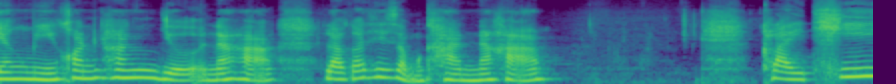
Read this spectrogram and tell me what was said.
ยังมีค่อนข้างเยอะนะคะ แล้วก็ที่สำคัญนะคะ ใครที่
